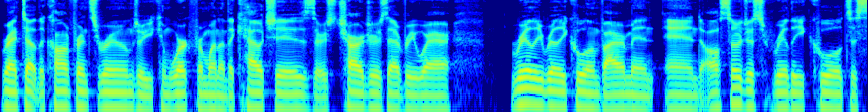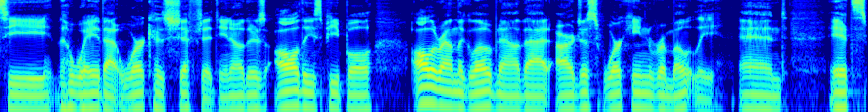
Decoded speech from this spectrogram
rent out the conference rooms or you can work from one of the couches. There's chargers everywhere. really, really cool environment and also just really cool to see the way that work has shifted. You know, there's all these people all around the globe now that are just working remotely. And it's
